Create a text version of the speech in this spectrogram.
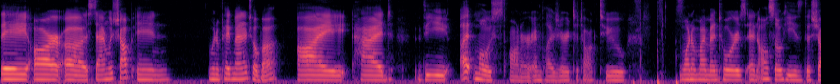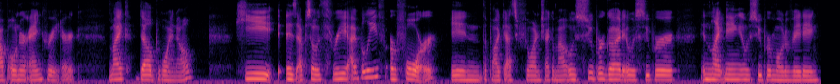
They are a sandwich shop in Winnipeg, Manitoba. I had the utmost honor and pleasure to talk to one of my mentors, and also he's the shop owner and creator, Mike Del Bueno. He is episode three, I believe, or four in the podcast if you want to check him out. It was super good. It was super enlightening. It was super motivating.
